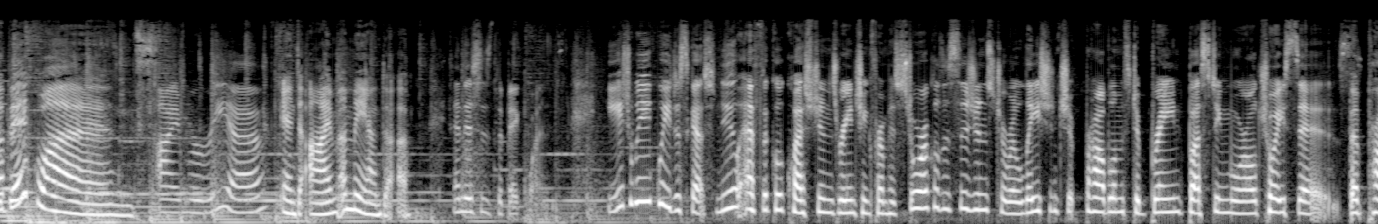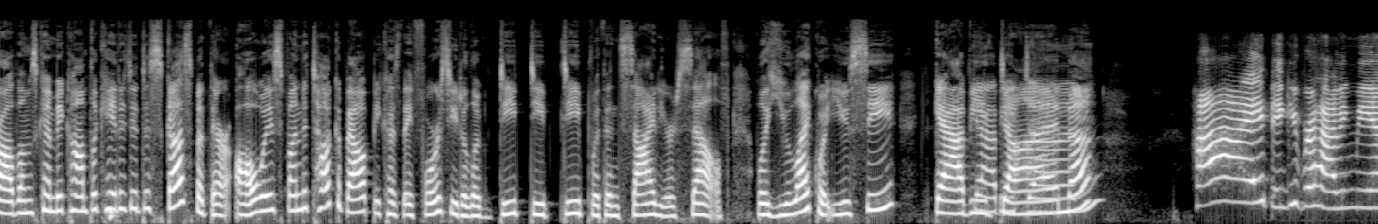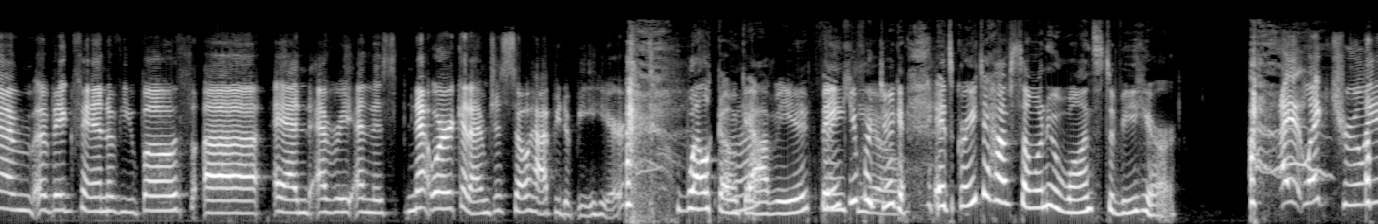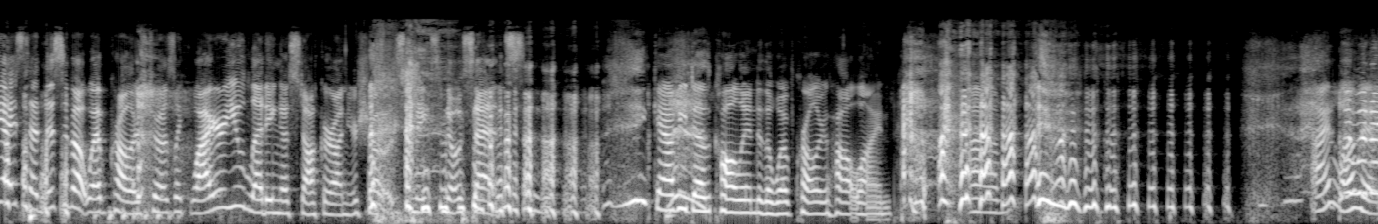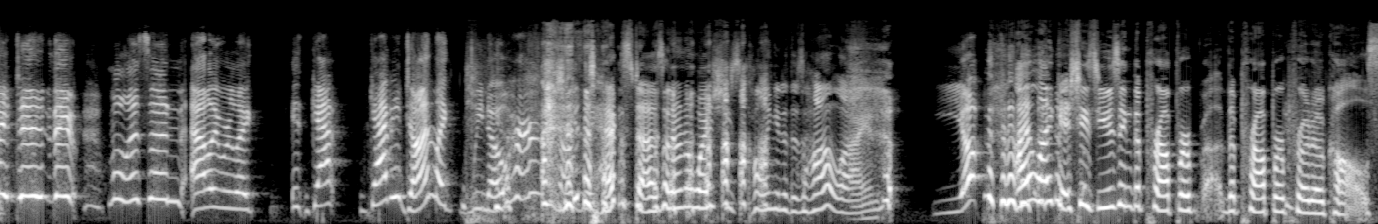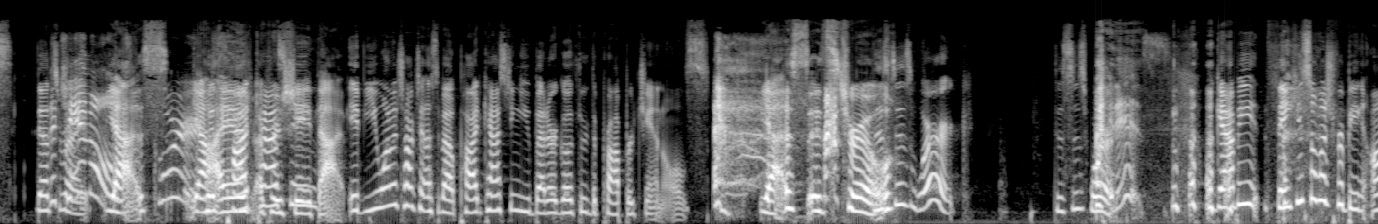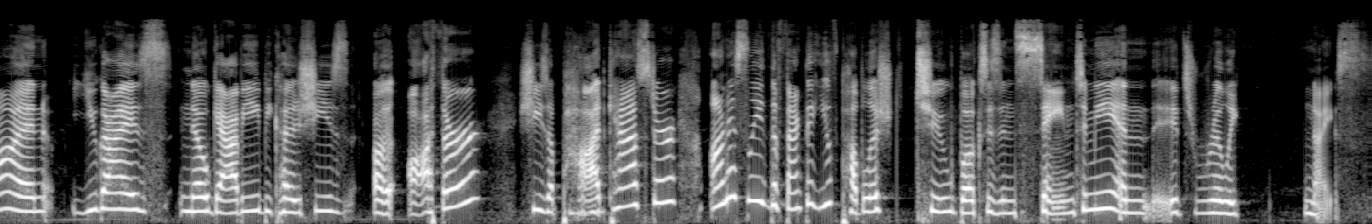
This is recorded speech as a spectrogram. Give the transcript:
The big ones. I'm Maria, And I'm Amanda. and this is The Big Ones. Each week, we discuss new ethical questions ranging from historical decisions to relationship problems to brain busting moral choices. The problems can be complicated to discuss, but they're always fun to talk about because they force you to look deep, deep, deep within inside yourself. Will you like what you see? Gaby, Gaby Dunn. Dunn. Hi, thank you for having me. I'm a big fan of you both, uh, and every and this network, and I'm just so happy to be here. Welcome, Gaby. Thank, Thank you for you. doing it. It's great to have someone who wants to be here. I like truly. I said this about web crawlers too. I was like, why are you letting a stalker on your shows? It makes no sense. Gaby does call into the web crawler hotline. Um, I love and when it. I did, they Melissa and Allie were like, "It- "Gab, Gaby Dunn, like we know her." She could text us. I don't know why she's calling into this hotline. yup. I like it. She's using the proper the proper protocols. That's the right. channel. Yes. Of course. Yeah, With I appreciate that. If you want to talk to us about podcasting, you better go through the proper channels. Yes, it's true. this is work. This is work. It is. Well, Gaby, thank you so much for being on. You guys know Gaby because she's an author. She's a mm-hmm. podcaster. Honestly, the fact that you've published two books is insane to me, and it's really nice.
